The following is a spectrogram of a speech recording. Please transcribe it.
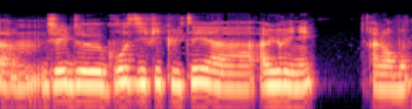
Euh, j'ai eu de grosses difficultés à, uriner. Alors bon,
